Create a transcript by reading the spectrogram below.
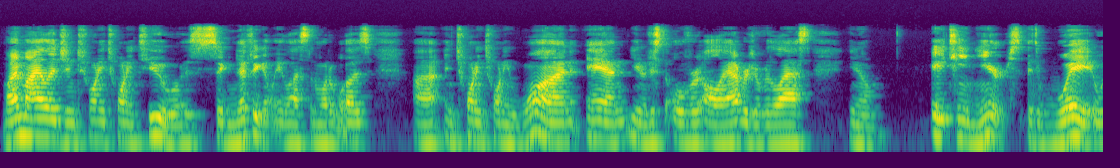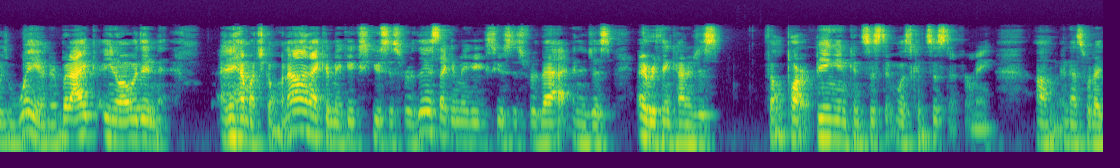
my mileage in 2022 was significantly less than what it was uh, in 2021, and you know just the overall average over the last you know 18 years. It's way it was way under, but I you know I didn't I didn't have much going on. I could make excuses for this. I could make excuses for that, and it just everything kind of just fell apart. Being inconsistent was consistent for me, um, and that's what I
